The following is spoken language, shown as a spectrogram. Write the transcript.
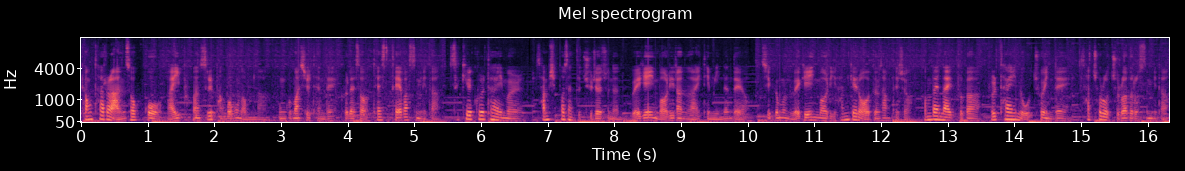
평타를 안 섞고 나이프만 쓸 방법은 없나 궁금하실 텐데 그래서 테스트 해봤습니다. 스킬 쿨타임을 30% 줄여주는 외계인 머리라는 아이템이 있는데요. 지금은 외계인 머리 한 개를 얻은 상태죠. 컴뱃 나이프가 쿨타임이 5초인데 4초로 줄어들었습니다.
